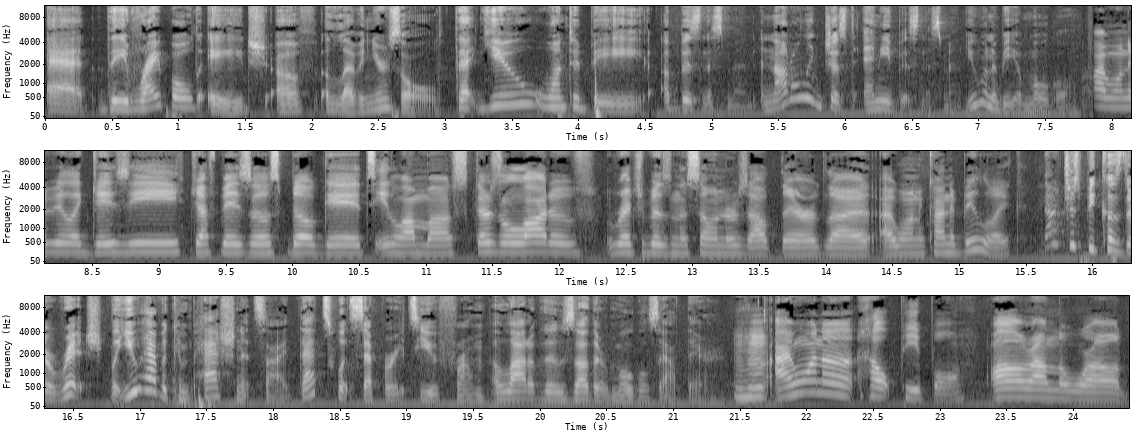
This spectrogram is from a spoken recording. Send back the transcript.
at the ripe old age of 11 years old that you want to be a businessman. And not only just any businessman, you want to be a mogul. I want to be like Jay Z, Jeff Bezos, Bill Gates, Elon Musk. There's a lot of rich business owners out there that I want to kind of be like. Not just because they're rich, but you have a compassionate side. That's what separates you from a lot of those other moguls out there. Mm-hmm. I want to help people all around the world.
